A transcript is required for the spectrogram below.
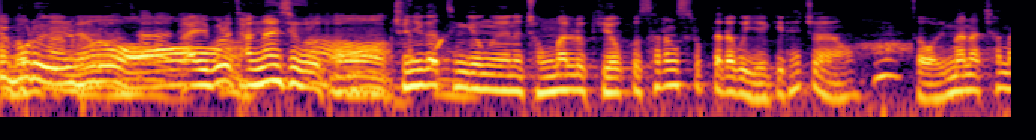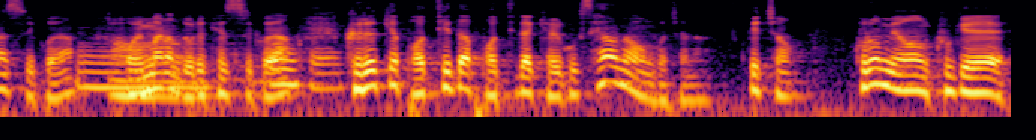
일부러 넘어가면 일부러. 차라리. 아 일부러 장난식으로 어. 더 준이 같은 경우에는 정말로 귀엽고 사랑스럽다라고 얘기를 해줘요. 그래서 얼마나 참았을 거야? 얼마나 노력했을 거야? 음. 그래. 그렇게 버티다 버티다 결국 새어나온 거잖아. 그렇죠? 그러면 그게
